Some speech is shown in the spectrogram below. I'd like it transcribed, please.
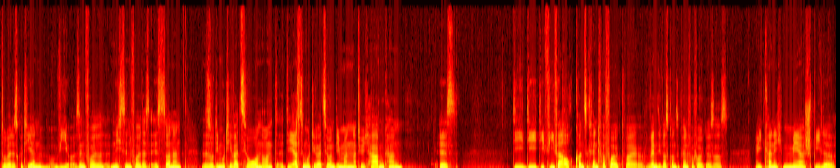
drüber diskutieren, wie sinnvoll, nicht sinnvoll das ist, sondern so die Motivation. Und die erste Motivation, die man natürlich haben kann, ist, die, die die FIFA auch konsequent verfolgt, weil wenn sie was konsequent verfolgt, ist es, wie kann ich mehr Spiele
